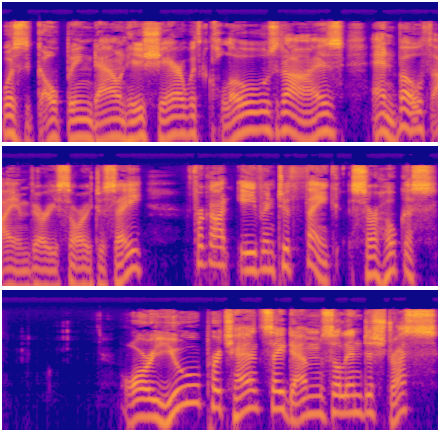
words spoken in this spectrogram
was gulping down his share with closed eyes, and both, I am very sorry to say, forgot even to thank Sir Hokus. "Are you perchance a damsel in distress?"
